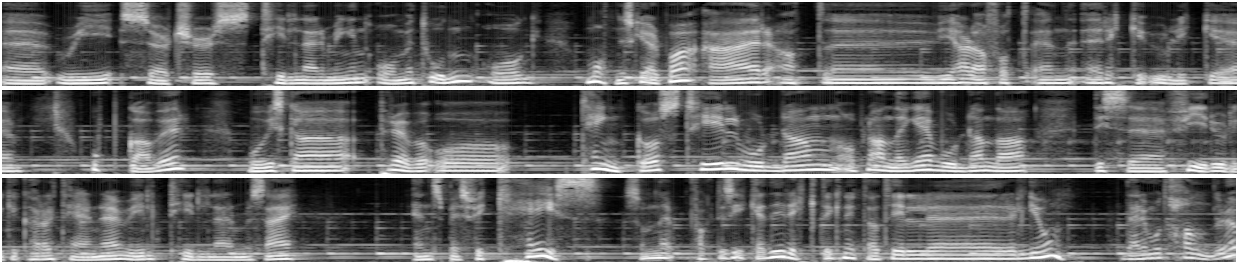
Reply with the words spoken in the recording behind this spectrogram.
researchers-tilnærmingen og metoden. Og måten vi skal gjøre det på, er at uh, vi har da fått en rekke ulike oppgaver hvor vi skal prøve å tenke oss til hvordan og planlegge hvordan da disse fire ulike karakterene vil tilnærme seg en spesifikk case som faktisk ikke er direkte knytta til eh, religion. Derimot handler det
